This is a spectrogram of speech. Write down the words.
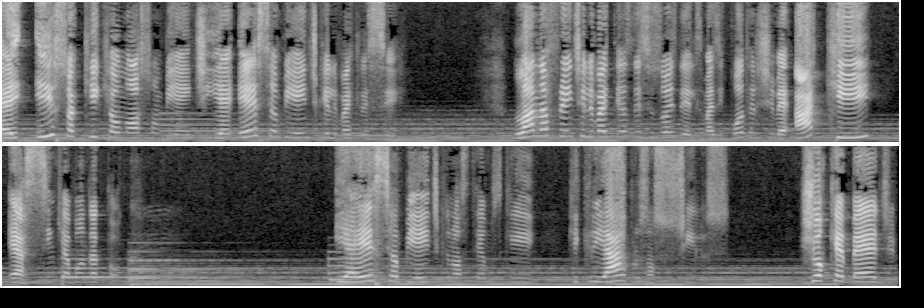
É isso aqui que é o nosso ambiente. E é esse ambiente que ele vai crescer. Lá na frente ele vai ter as decisões deles. Mas enquanto ele estiver aqui, é assim que a banda toca. E é esse ambiente que nós temos que, que criar para os nossos filhos. Joquebed,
